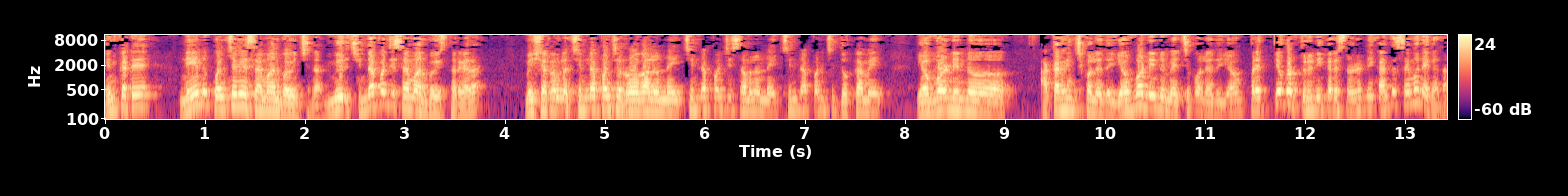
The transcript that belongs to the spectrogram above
ఎందుకంటే నేను కొంచెమే శ్రమ అనుభవించిన. మీరు చిన్నప్పటి నుంచి శ్రమ అనుభవిస్తున్నారు కదా? మీ శరీరంలో చిన్నప్పటి నుంచి రోగాలు ఉన్నాయి చిన్నప్పటి నుంచి శ్రమలు ఉన్నాయి చిన్నప్పటి నుంచి దుఃఖమే. ఎవరు నిన్ను ఆకర్షించుకోలేదు ఎవరు నిన్ను మెచ్చుకోలేదు ప్రతి ఒక్కరు తృణీకరిస్తున్నాడు నీకు అంత శ్రమనే కదా?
